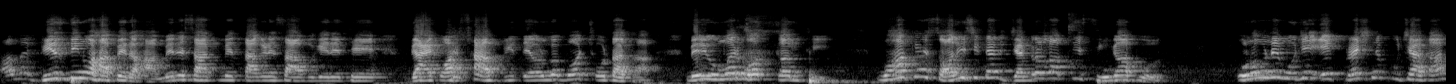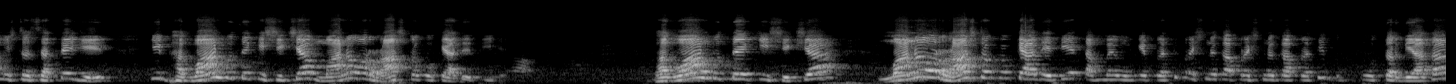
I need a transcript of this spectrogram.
और मैं 20 दिन वहाँ पे रहा। मेरे साथ में तागड़े साहब वगैरह थे, गायकवाड़ साहब भी थे, और मैं बहुत छोटा था। मेरी उम्र बहुत कम थी। वहाँ के solicitor general of the Singapore, उन्होंने मुझे एक प्रश्न पूछा था, मिस्टर सत्यजीत, कि भगवान बुद्ध की शिक्षा मानव और राष्ट्र को क्या देती है? भगवान बुद्ध की शिक्षा मानव और राष्ट्र को क्या देती है? तब मैं उनके प्रति प्रश्न का प्रश्न का प्रति उत्तर दिया था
